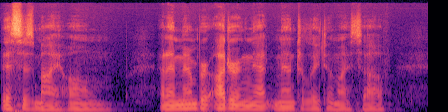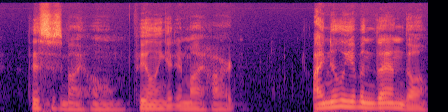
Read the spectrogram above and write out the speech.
this is my home. And I remember uttering that mentally to myself, this is my home, feeling it in my heart. I knew even then, though,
